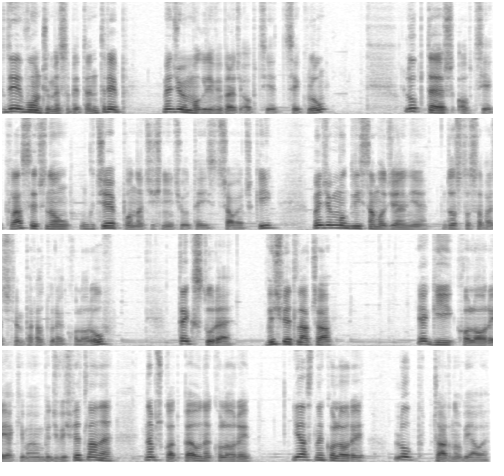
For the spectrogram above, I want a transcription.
Gdy włączymy sobie ten tryb, będziemy mogli wybrać opcję cyklu, lub też opcję klasyczną, gdzie po naciśnięciu tej strzałeczki będziemy mogli samodzielnie dostosować temperaturę kolorów, teksturę wyświetlacza, jak i kolory, jakie mają być wyświetlane, przykład pełne kolory, jasne kolory lub czarno-białe.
